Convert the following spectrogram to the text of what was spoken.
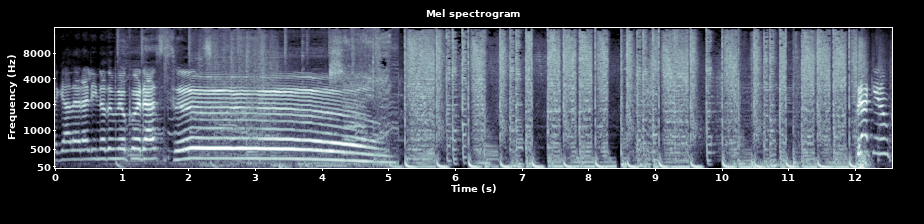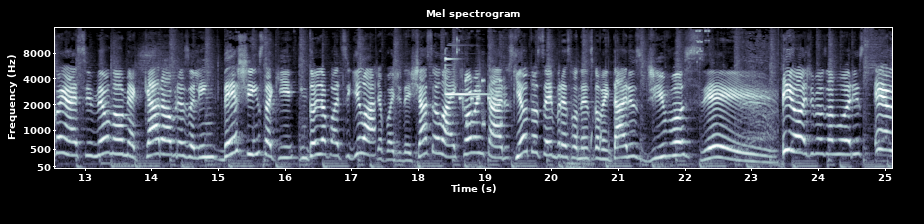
Fala, galera linda do meu coração! Nome é Carol Brasolim, deste Insta aqui, então já pode seguir lá, já pode deixar seu like, comentários, que eu tô sempre respondendo os comentários de você. E hoje, meus amores, eu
